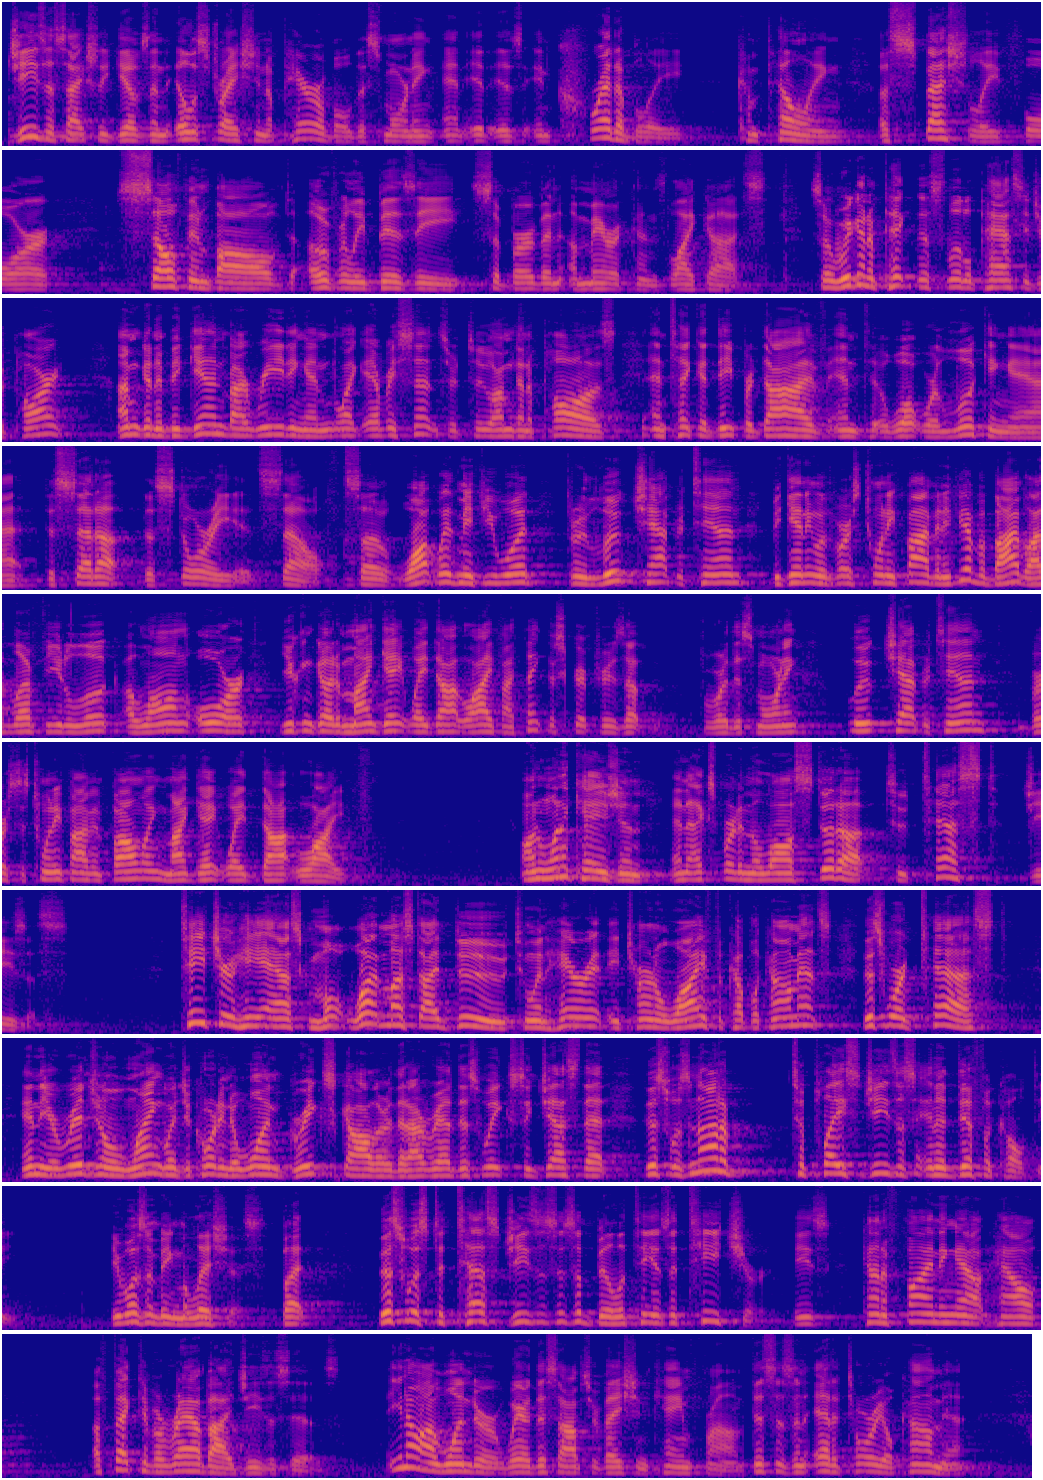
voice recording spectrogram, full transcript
Jesus actually gives an illustration, a parable this morning, and it is incredibly compelling, especially for self involved, overly busy suburban Americans like us. So we're going to pick this little passage apart I'm going to begin by reading, and like every sentence or two, I'm going to pause and take a deeper dive into what we're looking at to set up the story itself. So, walk with me, if you would, through Luke chapter 10, beginning with verse 25. And if you have a Bible, I'd love for you to look along, or you can go to mygateway.life. I think the scripture is up for this morning. Luke chapter 10, verses 25 and following, mygateway.life. On one occasion, an expert in the law stood up to test Jesus. Teacher, he asked, What must I do to inherit eternal life? A couple of comments. This word test in the original language, according to one Greek scholar that I read this week, suggests that this was not a, to place Jesus in a difficulty. He wasn't being malicious, but this was to test Jesus' ability as a teacher. He's kind of finding out how effective a rabbi Jesus is. You know, I wonder where this observation came from. This is an editorial comment.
